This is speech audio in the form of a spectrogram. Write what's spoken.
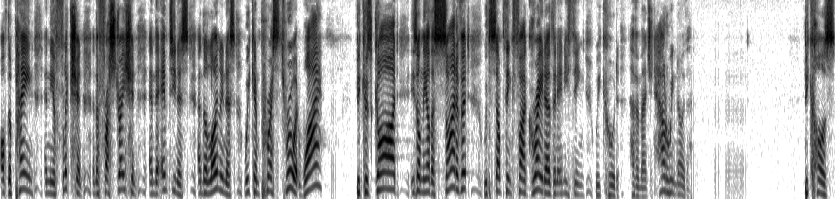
of the pain and the affliction and the frustration and the emptiness and the loneliness. We can press through it. Why? Because God is on the other side of it with something far greater than anything we could have imagined. How do we know that? Because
